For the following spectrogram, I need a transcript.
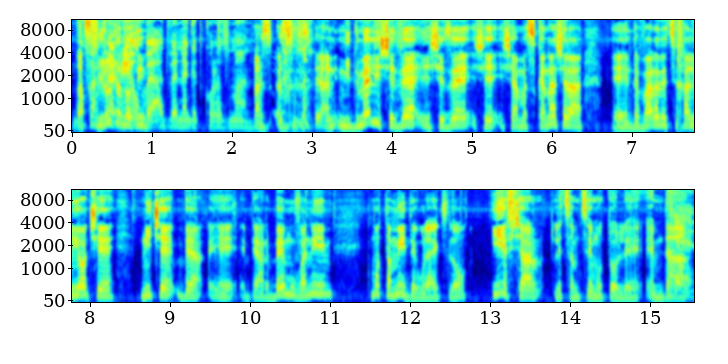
באופן כללי הוא בעד ונגד כל הזמן. אז, אז נדמה לי שזה, שזה, ש, שהמסקנה של הדבר הזה צריכה להיות שניטשה בהרבה מובנים, כמו תמיד אולי אצלו, אי אפשר לצמצם אותו לעמדה כן.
